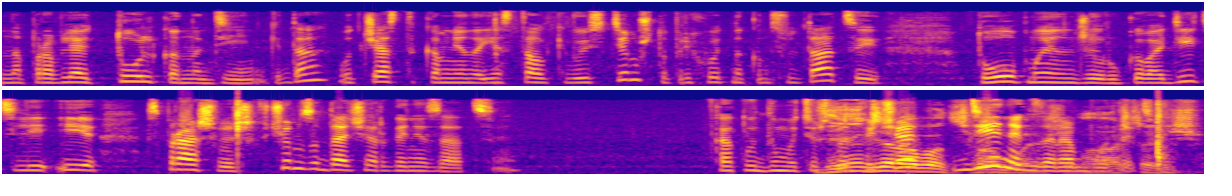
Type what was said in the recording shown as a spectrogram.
направлять только на деньги. Да? Вот часто ко мне я сталкиваюсь с тем, что приходят на консультации топ-менеджеры, руководители, и спрашиваешь, в чем задача организации? Как вы думаете, что денег отвечать? Заработать денег заработать. Ну, а еще?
